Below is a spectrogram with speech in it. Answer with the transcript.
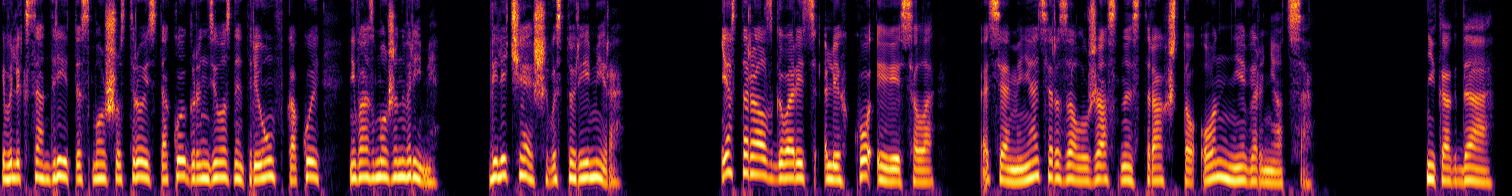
И в Александрии ты сможешь устроить такой грандиозный триумф, какой невозможен в Риме. Величайший в истории мира». Я старалась говорить легко и весело — хотя меня терзал ужасный страх, что он не вернется. Никогда,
